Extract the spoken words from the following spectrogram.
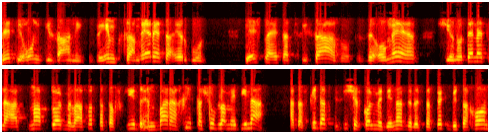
זה טיעון גזעני, ואם צמרת הארגון יש לה את התפיסה הזאת, זה אומר שהיא נותנת לעצמה פטור מלעשות את התפקיד הענבר הכי חשוב למדינה. התפקיד הבסיסי של כל מדינה זה לספק ביטחון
